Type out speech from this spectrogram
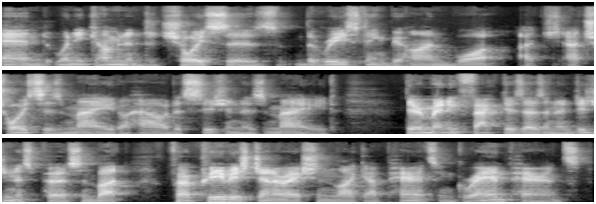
and when you come into choices the reasoning behind what a, a choice is made or how a decision is made there are many factors as an indigenous person but for a previous generation like our parents and grandparents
